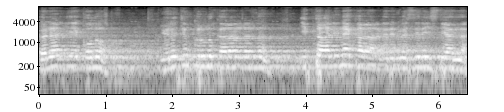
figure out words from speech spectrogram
önergeye konu yönetim kurulu kararlarının iptaline karar verilmesini isteyenler.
